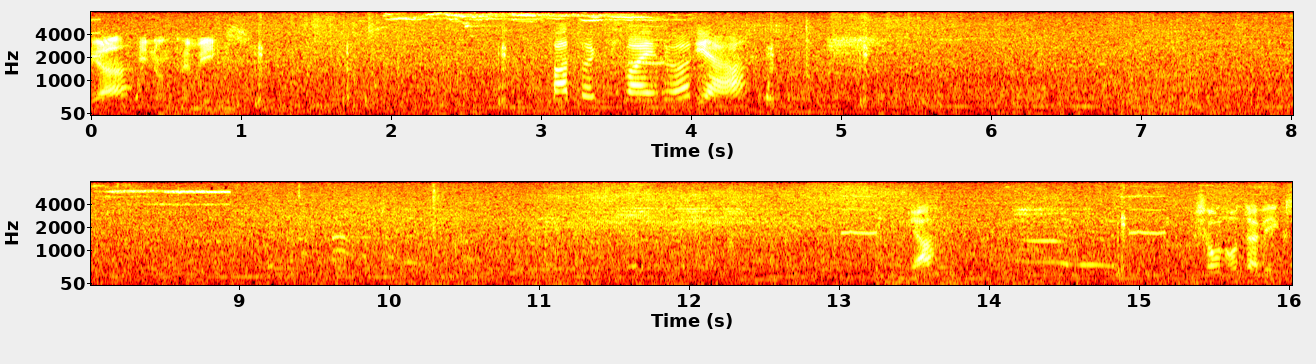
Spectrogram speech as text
Ja? Bin unterwegs. Fahrzeug 2 hört? Ja. Ja? Schon unterwegs.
